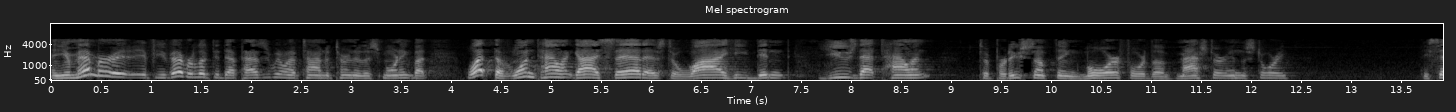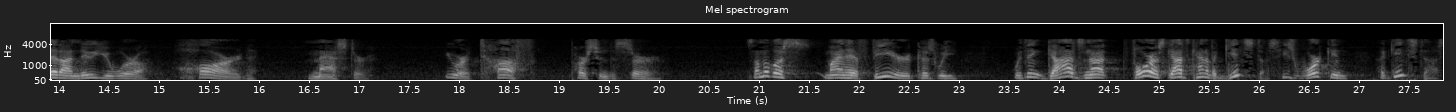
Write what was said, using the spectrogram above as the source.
And you remember, if you've ever looked at that passage, we don't have time to turn there this morning, but what the one talent guy said as to why he didn't use that talent to produce something more for the master in the story? He said, I knew you were a hard master. You were a tough person to serve. Some of us might have fear because we, we think God's not for us, God's kind of against us. He's working against us.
